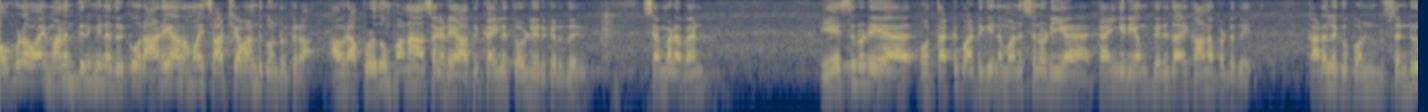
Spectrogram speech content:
அவ்வளவாய் மனம் திரும்பினதற்கு ஒரு அடையாளமாய் சாட்சியாக வாழ்ந்து கொண்டிருக்கிறார். அவர் அப்பொழுதும் பண ஆசை கிடையாது. கையில் தொழில் இருக்கிறது. செம்மடவன் இயேசுனுடைய ஒரு தட்டுப்பாட்டுக்கு இந்த மனுஷனுடைய கைங்கரியம் பெரிதாய் காணப்பட்டது. கடலுக்கு பொன் சென்று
